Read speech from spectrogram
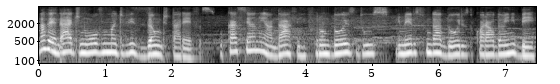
Na verdade, não houve uma divisão de tarefas. O Cassiano e a Daphne foram dois dos primeiros fundadores do coral da UNB,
